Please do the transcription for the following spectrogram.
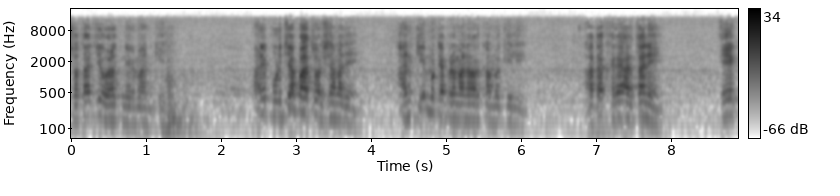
स्वतःची ओळख निर्माण केली. आणि पुढच्या पाच वर्षामध्ये आणखी मोठ्या प्रमाणावर कामं केली. आता खऱ्या अर्थाने एक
